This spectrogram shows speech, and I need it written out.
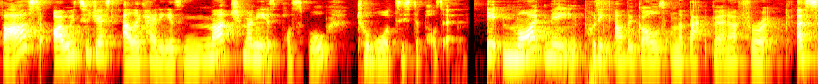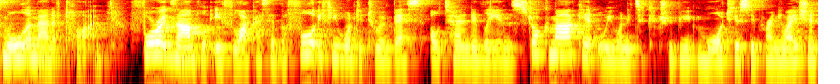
fast, I would suggest allocating as much money as possible towards this deposit. It might mean putting other goals on the back burner for a small amount of time. For example, if, like I said before, if you wanted to invest alternatively in the stock market or you wanted to contribute more to your superannuation,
